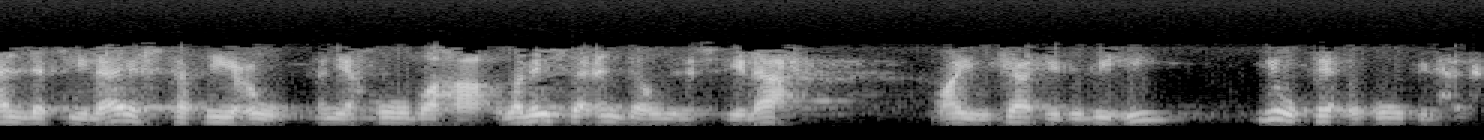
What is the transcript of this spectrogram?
التي لا يستطيع أن يخوضها وليس عنده من السلاح ما يجاهد به يوقعه في الهلك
